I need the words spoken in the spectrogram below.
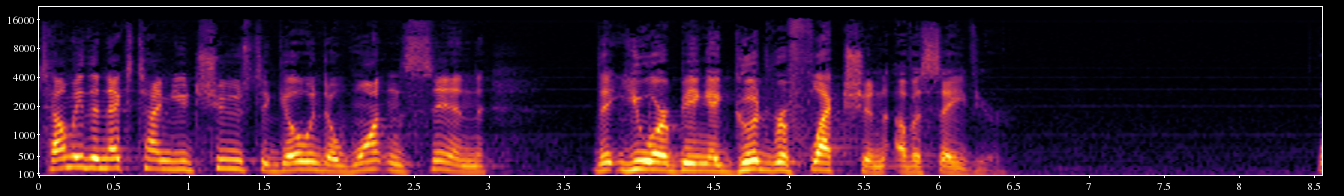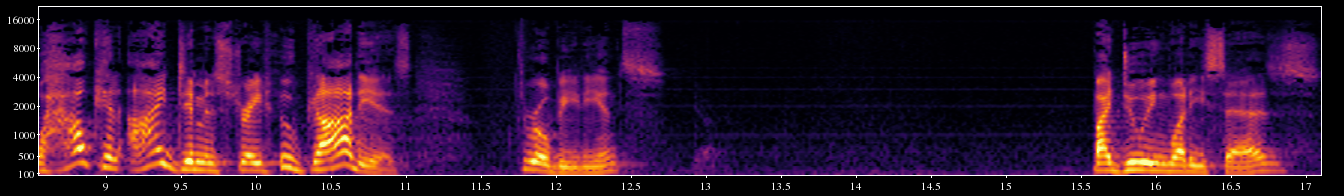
Tell me the next time you choose to go into wanton sin that you are being a good reflection of a Savior. Well, how can I demonstrate who God is? Through obedience, by doing what he says.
